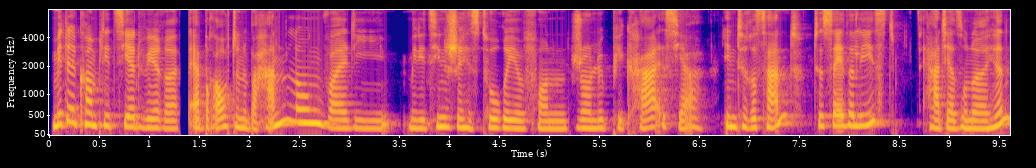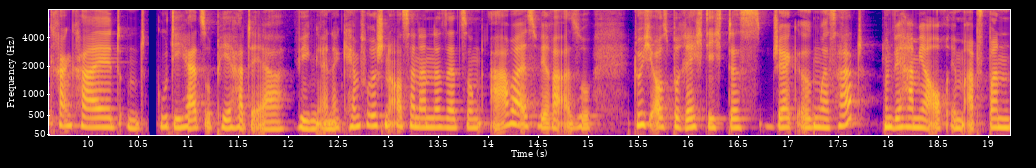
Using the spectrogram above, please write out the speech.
Mittelkompliziert wäre, er brauchte eine Behandlung, weil die medizinische Historie von Jean-Luc Picard ist ja interessant, to say the least. Er hat ja so eine Hirnkrankheit und gut, die Herz-OP hatte er wegen einer kämpferischen Auseinandersetzung, aber es wäre also durchaus berechtigt, dass Jack irgendwas hat. Und wir haben ja auch im Abspann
